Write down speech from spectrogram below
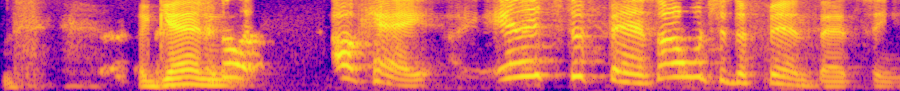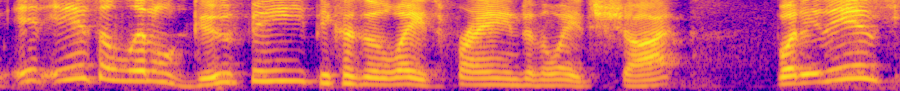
again, Look, okay. In its defense, I want to defend that scene. It is a little goofy because of the way it's framed and the way it's shot, but it is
